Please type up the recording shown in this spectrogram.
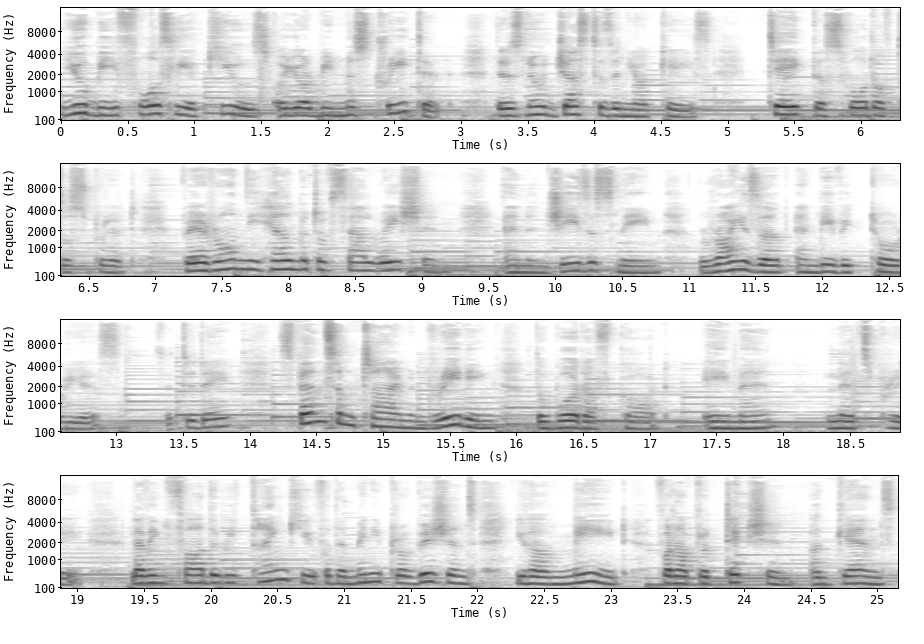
you be falsely accused or you're being mistreated? There is no justice in your case. Take the sword of the Spirit, wear on the helmet of salvation, and in Jesus' name, rise up and be victorious. So today, spend some time in reading the Word of God. Amen. Let's pray. Loving Father, we thank you for the many provisions you have made for our protection against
